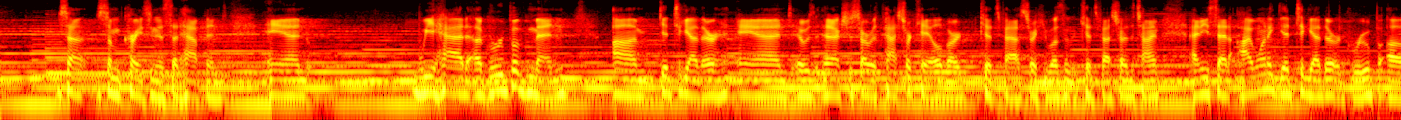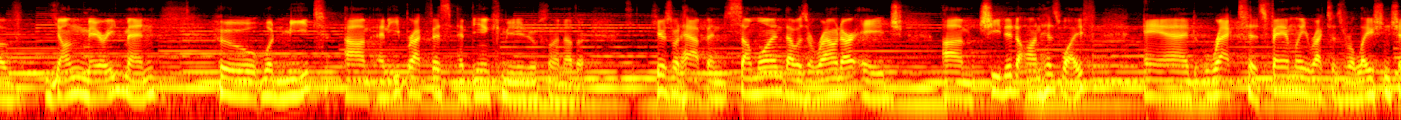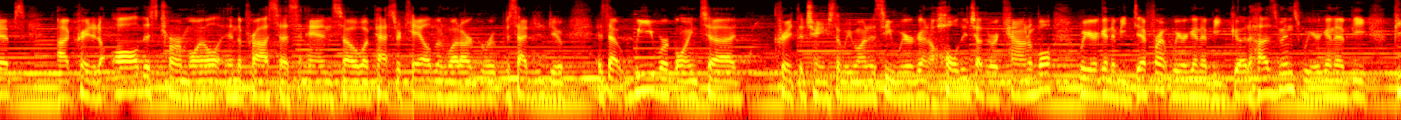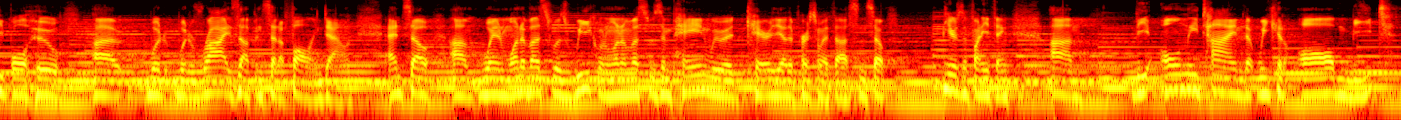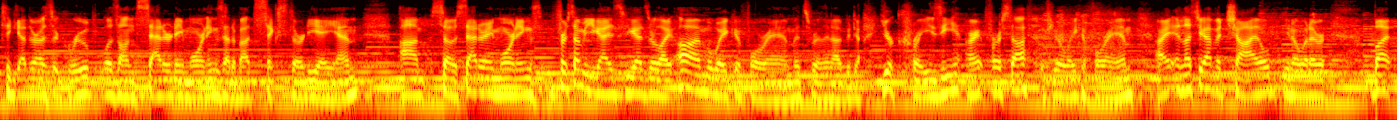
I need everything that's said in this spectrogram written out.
some, some craziness that happened. And we had a group of men um, get together, and it was it actually started with Pastor Caleb, our kids pastor. He wasn't the kids pastor at the time, and he said, "I want to get together a group of young married men who would meet um, and eat breakfast and be in community with one another." Here's what happened: someone that was around our age um, cheated on his wife and wrecked his family, wrecked his relationships, uh, created all this turmoil in the process. And so, what Pastor Caleb and what our group decided to do is that we were going to create the change that we wanted to see. We were going to hold each other accountable. We are going to be different. We are going to be good husbands. We are going to be people who uh, would would rise up instead of falling down. And so, um, when one of us was weak, when one of us was in pain, we would carry the other person with us. And so, here's the funny thing. Um, the only time that we could all meet together as a group was on Saturday mornings at about 6:30 a.m. Um, so Saturday mornings, for some of you guys, you guys are like, "Oh, I'm awake at 4 a.m. It's really not a big deal." You're crazy, all right. First off, if you're awake at 4 a.m., all right, unless you have a child, you know, whatever. But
